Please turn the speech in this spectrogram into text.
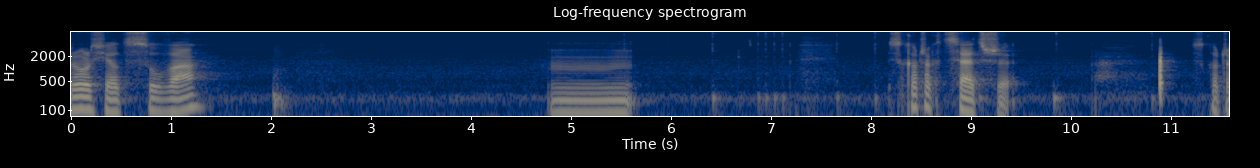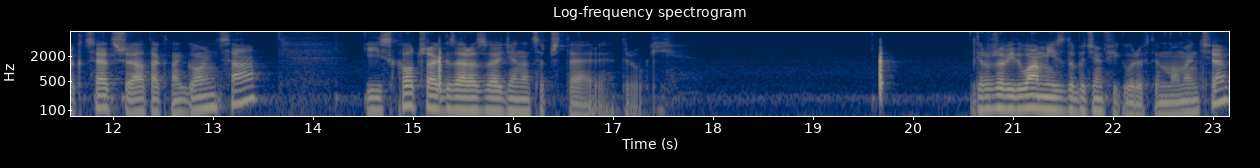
Król się odsuwa. Mm. Skoczek C3. Skoczek C3, atak na gońca. I skoczek zaraz wejdzie na C4, drugi. Grożę widłami i zdobyciem figury w tym momencie.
